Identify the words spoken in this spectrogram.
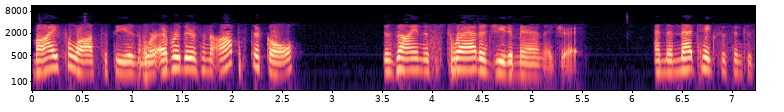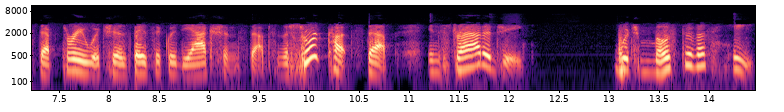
My philosophy is wherever there's an obstacle, design a strategy to manage it. And then that takes us into step three, which is basically the action steps. And the shortcut step in strategy, which most of us hate,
